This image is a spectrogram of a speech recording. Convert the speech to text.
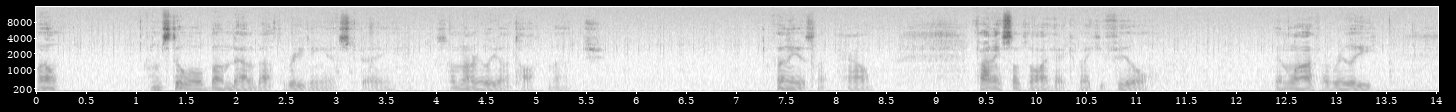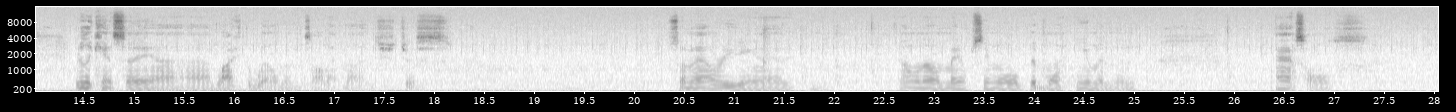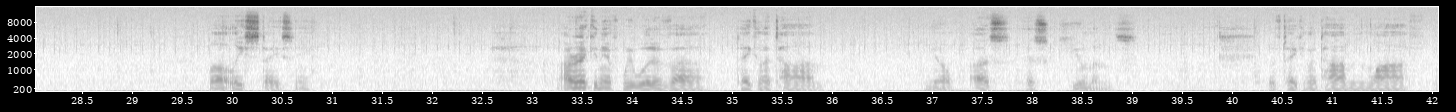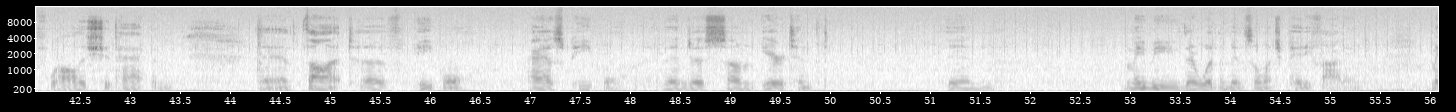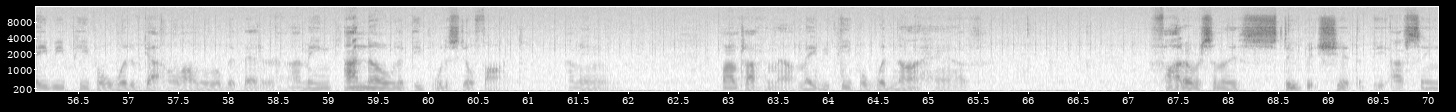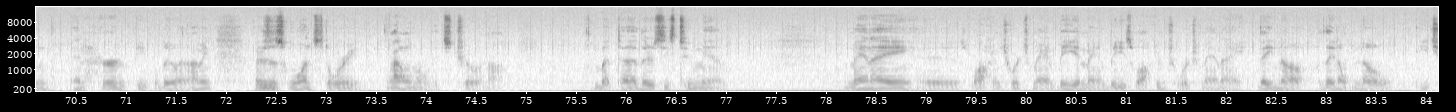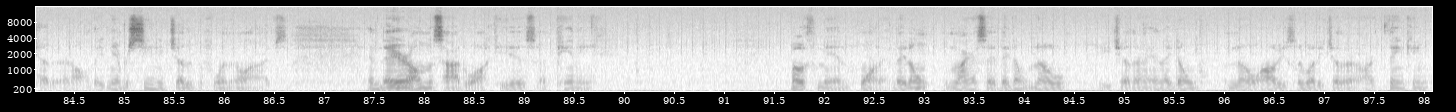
Well, I'm still a little bummed out about the reading yesterday, so I'm not really going to talk much. Funny is how finding something like that can make you feel in life. I really, really can't say I, I like the Wellmans all that much. Just somehow reading it, I don't know, it made them seem a little bit more human than assholes. Well, at least Stacy. I reckon if we would have uh, taken the time, you know, us as humans, would have taken the time in life before all this shit happened and thought of people as people than just some irritant, then maybe there wouldn't have been so much petty fighting. Maybe people would have gotten along a little bit better. I mean, I know that people would have still fought. I mean, what I'm talking about, maybe people would not have fought over some of this stupid shit that I've seen and heard of people doing. I mean, there's this one story. I don't know if it's true or not, but uh, there's these two men. Man A is walking towards Man B, and Man B is walking towards Man A. They know they don't know each other at all. They've never seen each other before in their lives. And there on the sidewalk is a penny. Both men want it. They don't, like I said, they don't know each other, and they don't know obviously what each other are thinking.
